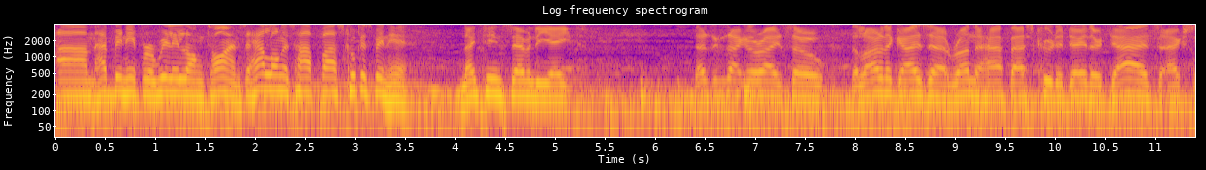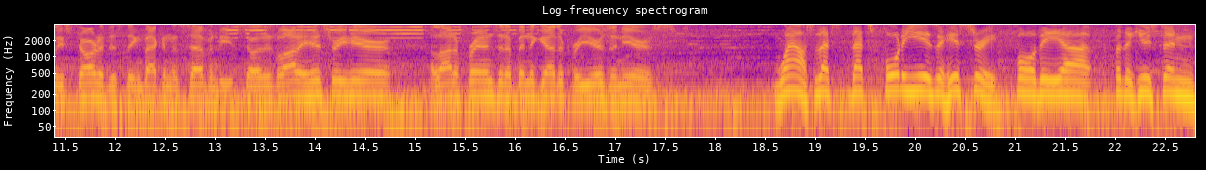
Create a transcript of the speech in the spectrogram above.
um, have been here for a really long time. So, how long has Half Fast Cookers been here? 1978. That's exactly right. So a lot of the guys that run the half-ass crew today, their dads actually started this thing back in the 70s. So there's a lot of history here, a lot of friends that have been together for years and years. Wow, so that's that's 40 years of history for the uh, for the Houston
